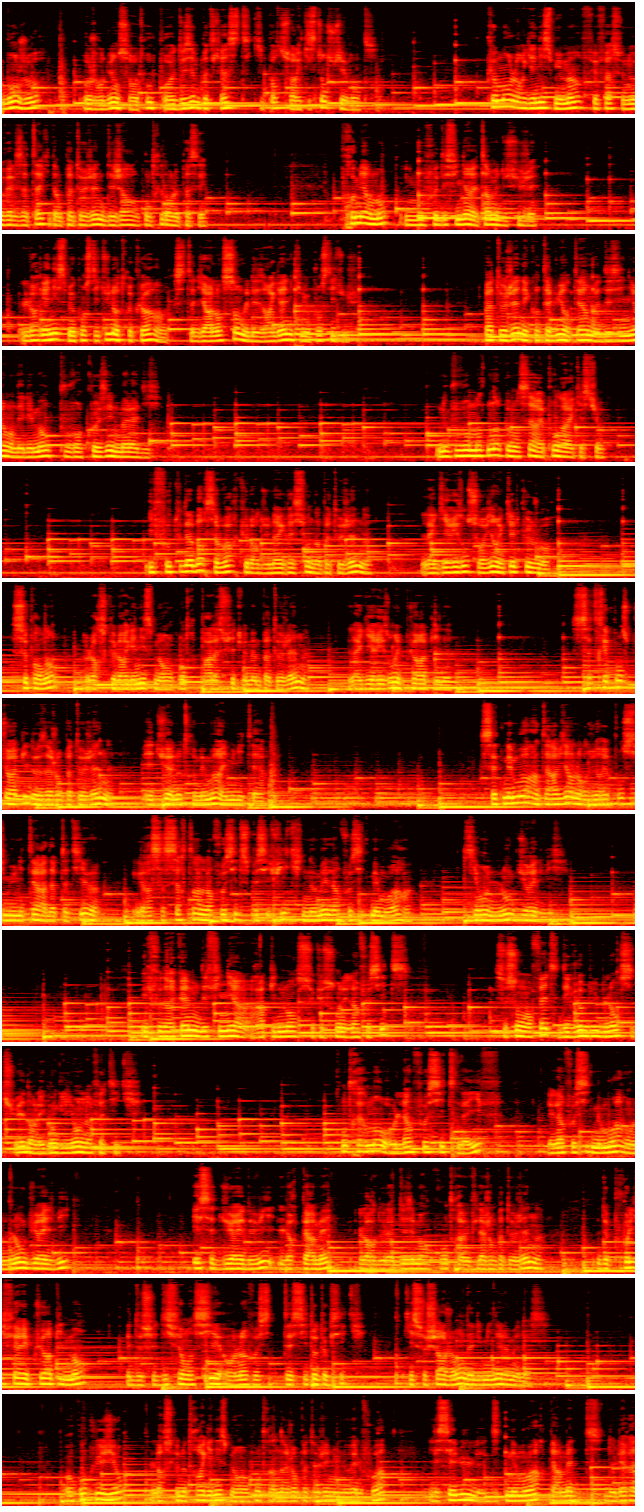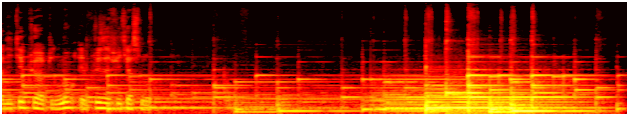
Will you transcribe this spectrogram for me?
Bonjour, aujourd'hui on se retrouve pour le deuxième podcast qui porte sur la question suivante. Comment l'organisme humain fait face aux nouvelles attaques d'un pathogène déjà rencontré dans le passé? Premièrement, il nous faut définir les termes du sujet. L'organisme constitue notre corps, c'est-à-dire l'ensemble des organes qui nous constituent. Pathogène est quant à lui un terme désignant un élément pouvant causer une maladie. Nous pouvons maintenant commencer à répondre à la question. Il faut tout d'abord savoir que lors d'une agression d'un pathogène, la guérison survient en quelques jours. Cependant, lorsque l'organisme rencontre par la suite le même pathogène, la guérison est plus rapide. Cette réponse plus rapide aux agents pathogènes est due à notre mémoire immunitaire. Cette mémoire intervient lors d'une réponse immunitaire adaptative grâce à certains lymphocytes spécifiques nommés lymphocytes mémoire qui ont une longue durée de vie. Il faudrait quand même définir rapidement ce que sont les lymphocytes. Ce sont en fait des globules blancs situés dans les ganglions lymphatiques. Contrairement aux lymphocytes naïfs, les lymphocytes mémoire ont une longue durée de vie et cette durée de vie leur permet, lors de la deuxième rencontre avec l'agent pathogène, de proliférer plus rapidement et de se différencier en lymphocytes cytotoxiques qui se chargeront d'éliminer la menace. En conclusion, lorsque notre organisme rencontre un agent pathogène une nouvelle fois, les cellules dites mémoire permettent de l'éradiquer plus rapidement et plus efficacement.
